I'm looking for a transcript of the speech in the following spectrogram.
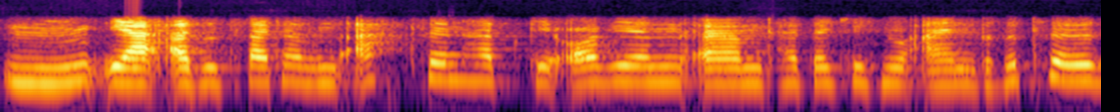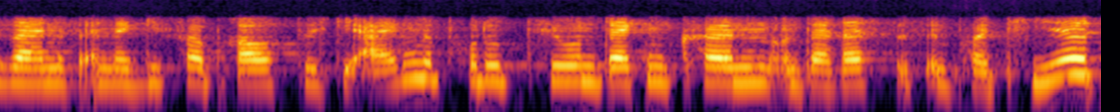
Mhm, ja, also 2018 hat Georgien ähm, tatsächlich nur ein Drittel seines Energieverbrauchs durch die eigene Produktion decken können und der Rest ist importiert.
